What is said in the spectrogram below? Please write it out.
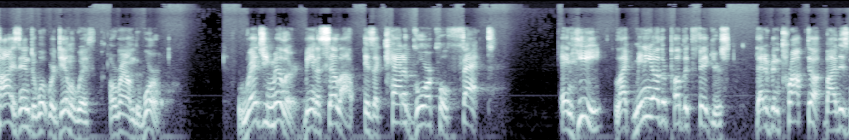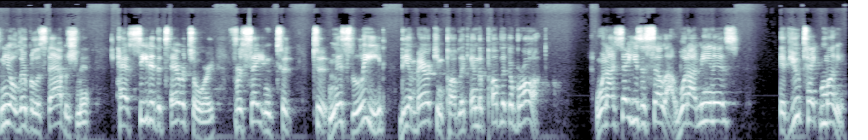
ties into what we're dealing with around the world. Reggie Miller being a sellout is a categorical fact. And he, like many other public figures that have been propped up by this neoliberal establishment, have ceded the territory for Satan to, to mislead the American public and the public abroad. When I say he's a sellout, what I mean is if you take money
